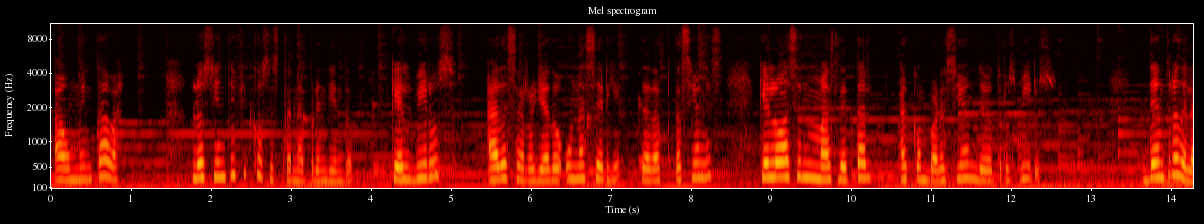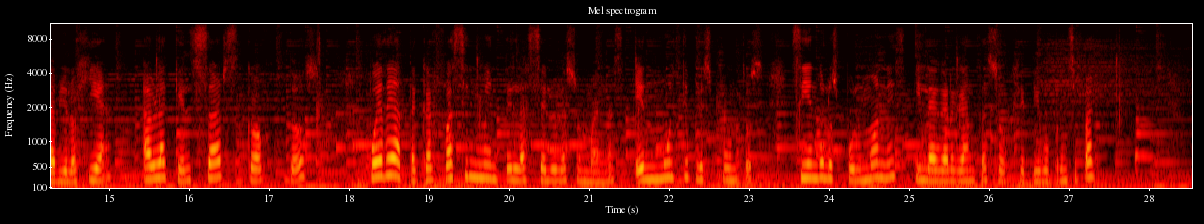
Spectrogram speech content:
aumentaba, los científicos están aprendiendo que el virus ha desarrollado una serie de adaptaciones que lo hacen más letal a comparación de otros virus. Dentro de la biología, habla que el SARS-CoV-2 puede atacar fácilmente las células humanas en múltiples puntos, siendo los pulmones y la garganta su objetivo principal.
